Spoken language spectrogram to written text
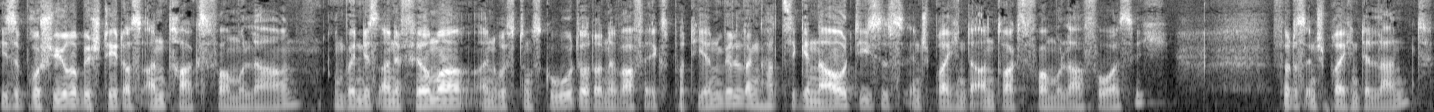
Diese Broschüre besteht aus Antragsformularen. Und wenn jetzt eine Firma ein Rüstungsgut oder eine Waffe exportieren will, dann hat sie genau dieses entsprechende Antragsformular vor sich für das entsprechende Land.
